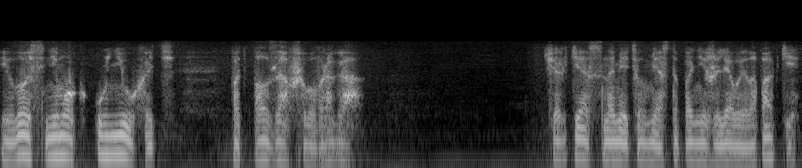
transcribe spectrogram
и лось не мог унюхать подползавшего врага. Черкес наметил место пониже левой лопатки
